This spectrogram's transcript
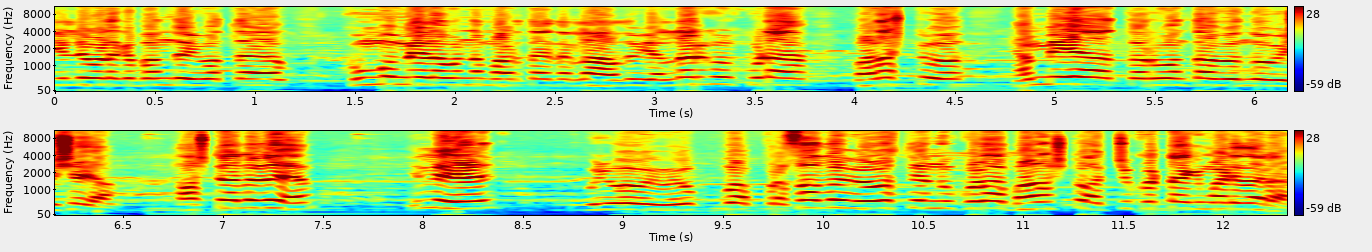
ಜಿಲ್ಲೆ ಒಳಗೆ ಬಂದು ಇವತ್ತು ಕುಂಭಮೇಳವನ್ನು ಮಾಡ್ತಾ ಇದ್ದಾರಲ್ಲ, ಅದು ಎಲ್ಲರಿಗೂ ಕೂಡ ಬಹಳಷ್ಟು ಹೆಮ್ಮೆಯ ತರುವಂಥ ಒಂದು ವಿಷಯ. ಅಷ್ಟೇ ಅಲ್ಲದೆ ಇಲ್ಲಿ ಪ್ರಸಾದ ವ್ಯವಸ್ಥೆಯನ್ನು ಕೂಡ ಬಹಳಷ್ಟು ಅಚ್ಚುಕಟ್ಟಾಗಿ ಮಾಡಿದ್ದಾರೆ.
